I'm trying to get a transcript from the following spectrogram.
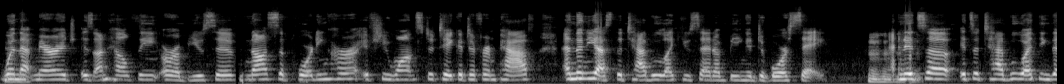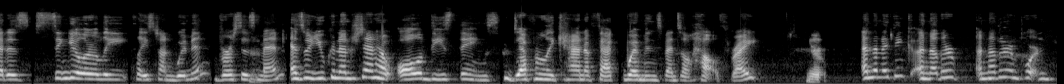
when mm-hmm. that marriage is unhealthy or abusive, not supporting her if she wants to take a different path. And then yes, the taboo, like you said, of being a divorcee. Mm-hmm. And it's a it's a taboo I think that is singularly placed on women versus mm-hmm. men. And so you can understand how all of these things definitely can affect women's mental health, right? Yeah. And then I think another another important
